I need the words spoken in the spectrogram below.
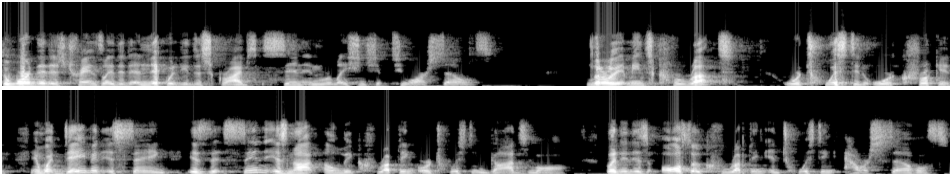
The word that is translated iniquity describes sin in relationship to ourselves. Literally, it means corrupt or twisted or crooked. And what David is saying is that sin is not only corrupting or twisting God's law, but it is also corrupting and twisting ourselves.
